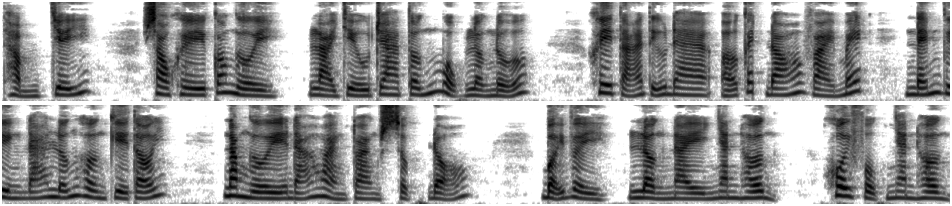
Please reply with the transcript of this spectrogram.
Thậm chí, sau khi có người lại chịu tra tấn một lần nữa, khi tả tiểu đa ở cách đó vài mét ném viên đá lớn hơn kia tới, năm người đã hoàn toàn sụp đổ. Bởi vì lần này nhanh hơn, khôi phục nhanh hơn,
